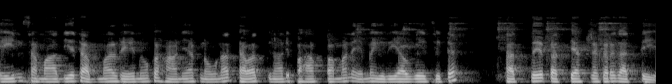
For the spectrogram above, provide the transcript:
එයින් සමාධියට අබ්මල් රේණුවක හානියක් නොවුනත් තවත් විනාඩි 5ක් පමණ එම ඉරියව්වේ සිට తත්වය ප්‍රත්‍යක්ෂ කරගත්තේය.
